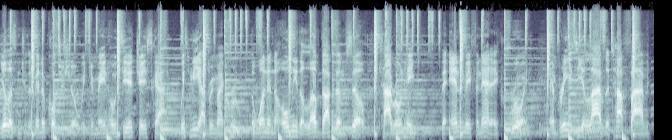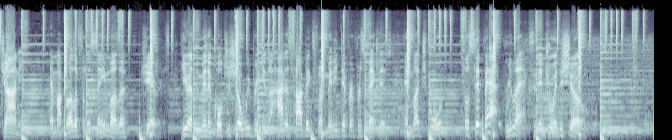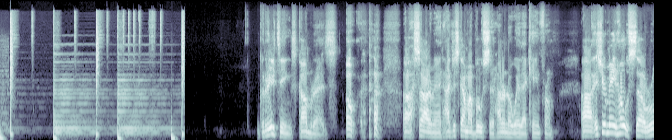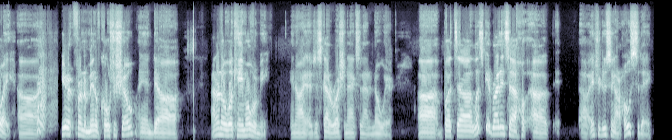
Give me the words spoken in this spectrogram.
You're listening to the Men of Culture Show with your main host here, Jay Scott. With me, I bring my crew, the one and the only, the love doctor himself, Tyrone Hankey, the anime fanatic, Roy, and bring it to you live the top five, Johnny, and my brother from the same mother, Jairus. Here at the Men of Culture Show, we bring you the hottest topics from many different perspectives and much more. So sit back, relax, and enjoy the show. Greetings, comrades. Oh, uh, sorry, man. I just got my booster. I don't know where that came from. Uh, it's your main host, uh, Roy, uh, here from the Men of Culture Show, and uh, I don't know what came over me. You know, I, I just got a Russian accent out of nowhere. Uh, but uh, let's get right into uh, uh, introducing our host today.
